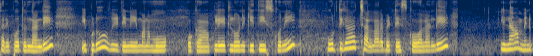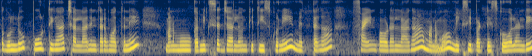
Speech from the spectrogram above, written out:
సరిపోతుందండి. ఇప్పుడు వీటిని మనము ఒక ప్లేట్లోనికి తీసుకొని పూర్తిగా చల్లారబెట్టేసుకోవాలండి. ఇలా మినపగుళ్ళు పూర్తిగా చల్లారిన తర్వాతనే మనము ఒక మిక్సర్ జార్లోనికి తీసుకొని మెత్తగా ఫైన్ పౌడర్ లాగా మనము మిక్సీ పట్టేసుకోవాలండి.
